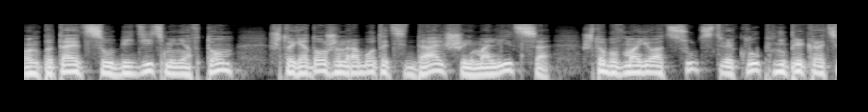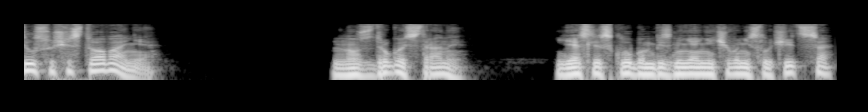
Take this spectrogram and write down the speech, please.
Он пытается убедить меня в том, что я должен работать дальше и молиться, чтобы в мое отсутствие клуб не прекратил существование. Но с другой стороны, если с клубом без меня ничего не случится,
